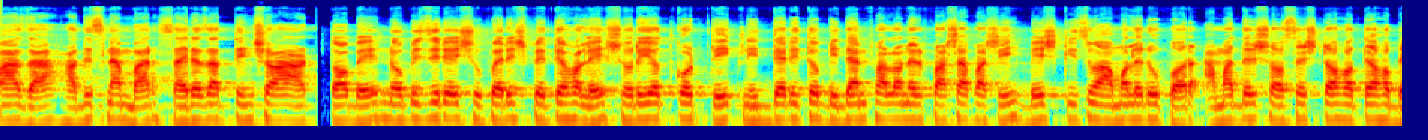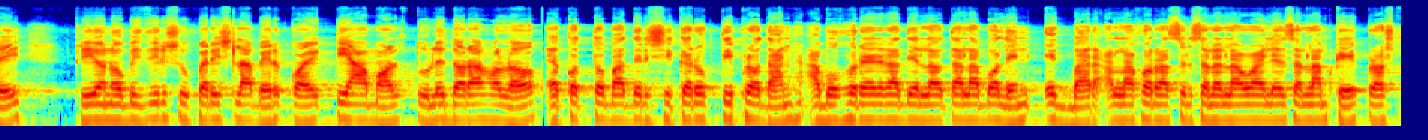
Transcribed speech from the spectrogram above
মাজা, হাদিস নাম্বার চার হাজার তিনশো আট। তবে নবীজির এই সুপারিশ পেতে হলে শরীয়ত কর্তৃক নির্ধারিত বিধান পালনের পাশাপাশি বেশ কিছু আমলের উপর আমাদের সচেষ্ট হতে হবে। প্রিয় নবীজির সুপারিশ লাভের কয়েকটি আমল তুলে ধরা হল। একত্ববাদের স্বীকারোক্তি প্রদান। আবু হরের রাদিয়াল্লাহ তালা বলেন, একবার আল্লাহর রাসুল সাল্লাহ প্রশ্ন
